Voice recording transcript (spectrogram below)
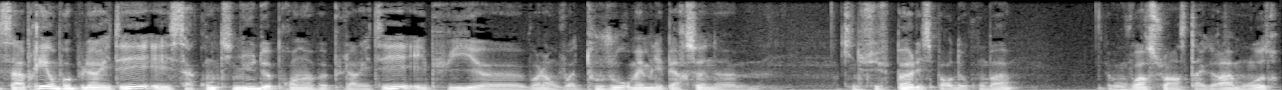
ça a pris en popularité et ça continue de prendre en popularité. Et puis voilà, on voit toujours, même les personnes qui ne suivent pas les sports de combat, vont voir sur Instagram ou autre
